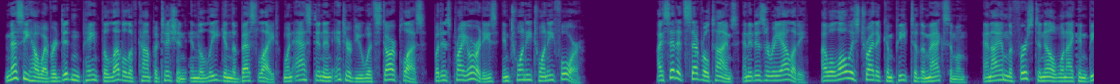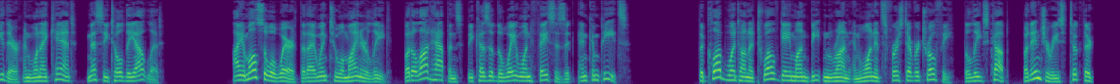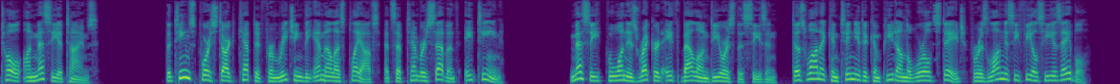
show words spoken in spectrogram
Messi, however, didn't paint the level of competition in the league in the best light when asked in an interview with Star Plus, but his priorities in 2024. I said it several times and it is a reality. I will always try to compete to the maximum, and I am the first to know when I can be there and when I can't, Messi told the outlet. I am also aware that I went to a minor league, but a lot happens because of the way one faces it and competes. The club went on a 12 game unbeaten run and won its first ever trophy, the Leagues Cup, but injuries took their toll on Messi at times. The team's poor start kept it from reaching the MLS playoffs at September 7, 18. Messi, who won his record eighth Ballon d'Ors this season, does want to continue to compete on the world stage for as long as he feels he is able.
